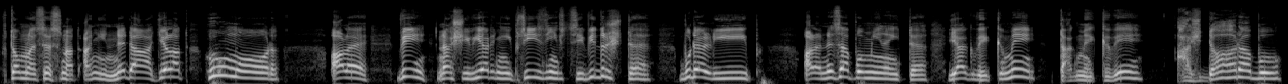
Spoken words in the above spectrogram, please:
V tomhle se snad ani nedá dělat humor. Ale vy, naši věrní příznivci, vydržte, bude líp. Ale nezapomínejte, jak vy k my, tak my k vy, až do hrobu.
